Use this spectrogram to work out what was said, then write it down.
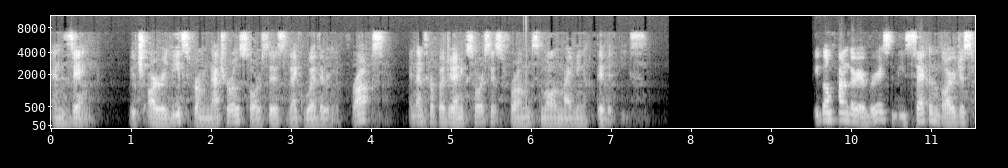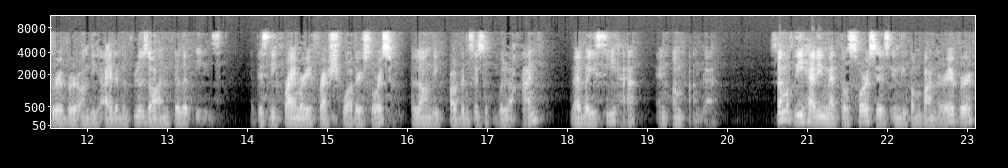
and zinc, which are released from natural sources like weathering of rocks and anthropogenic sources from small mining activities. The Pampanga River is the second largest river on the island of Luzon, Philippines. It is the primary freshwater source along the provinces of Bulacan, Nueva Ecija, and Pampanga. Some of the heavy metal sources in the Pampanga River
